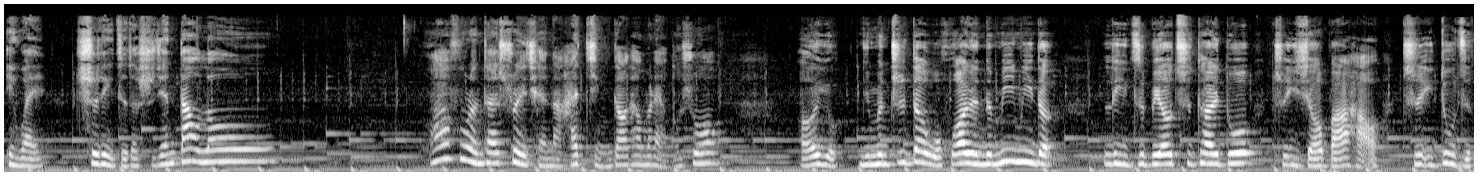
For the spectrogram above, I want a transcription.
因为吃李子的时间到喽。花夫人在睡前呢，还警告他们两个说：“哎呦，你们知道我花园的秘密的，李子不要吃太多，吃一小把好，吃一肚子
